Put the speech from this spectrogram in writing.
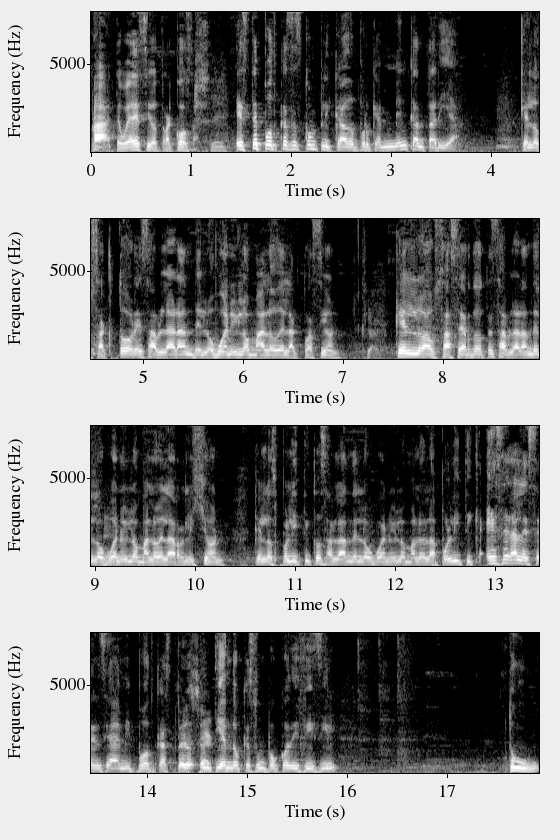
Ah, te voy a decir otra cosa. Sí. Este podcast es complicado porque a mí me encantaría que los actores hablaran de lo bueno y lo malo de la actuación. Claro. Que los sacerdotes hablaran de lo bueno y lo malo de la religión. Que los políticos hablaran de lo bueno y lo malo de la política. Esa era la esencia de mi podcast, pero Exacto. entiendo que es un poco difícil. Tú,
